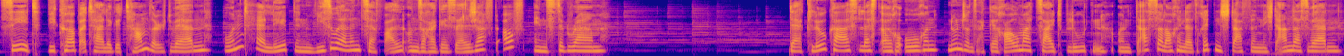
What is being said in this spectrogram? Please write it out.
seht, wie Körperteile getumblert werden und erlebt den visuellen Zerfall unserer Gesellschaft auf Instagram. Der Cluecast lässt eure Ohren nun schon seit geraumer Zeit bluten und das soll auch in der dritten Staffel nicht anders werden.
